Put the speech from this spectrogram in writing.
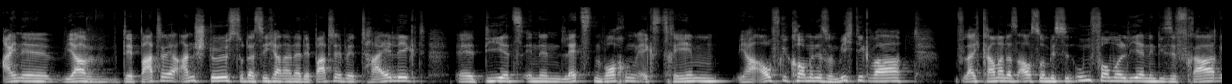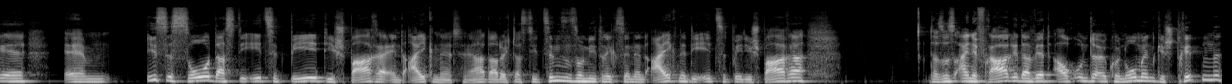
eine ja, Debatte anstößt oder sich an einer Debatte beteiligt, äh, die jetzt in den letzten Wochen extrem ja, aufgekommen ist und wichtig war. Vielleicht kann man das auch so ein bisschen umformulieren in diese Frage, ähm, ist es so, dass die EZB die Sparer enteignet? Ja, dadurch, dass die Zinsen so niedrig sind, enteignet die EZB die Sparer. Das ist eine Frage, da wird auch unter Ökonomen gestritten.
